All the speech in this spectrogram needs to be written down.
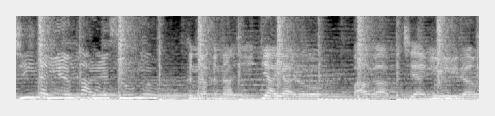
ကြီးလိုက်ရင်လှရဲဆူလို့ခဏခဏကြီးပြရတော့ဘာကပချံရီတော့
